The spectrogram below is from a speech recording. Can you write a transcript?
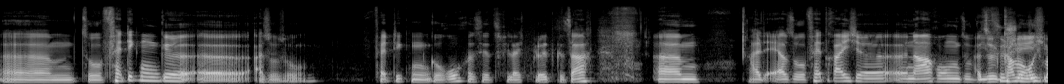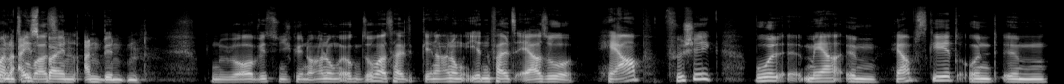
ähm, so fettigen, Ge äh, also so fettigen Geruch ist jetzt vielleicht blöd gesagt, ähm, halt eher so fettreiche äh, Nahrung, so wie Also kann man ruhig mal ein. Eisbein anbinden. Ja, weiß ich nicht, keine Ahnung, irgend sowas halt, keine Ahnung, jedenfalls eher so herb, fischig, wohl äh, mehr im Herbst geht und im,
